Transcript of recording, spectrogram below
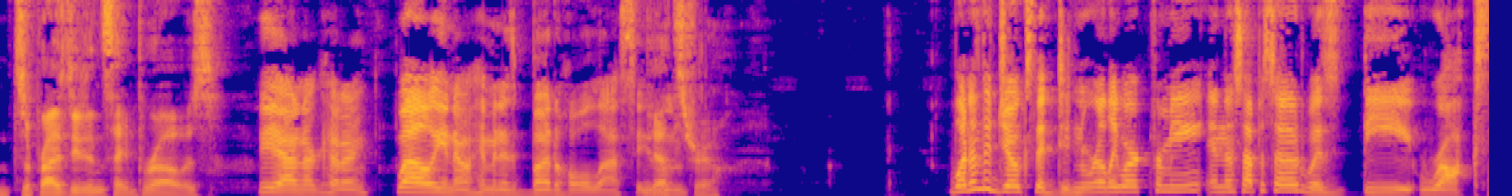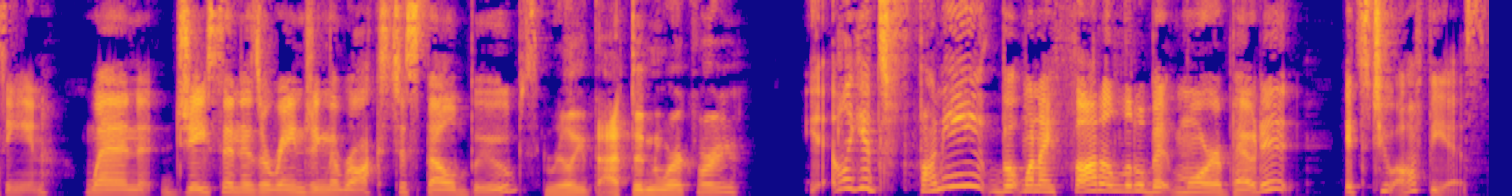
I'm surprised he didn't say bros. Yeah, no kidding. Well, you know, him and his bud hole last season. That's true. One of the jokes that didn't really work for me in this episode was the rock scene when Jason is arranging the rocks to spell boobs. Really, that didn't work for you? Like, it's funny, but when I thought a little bit more about it, it's too obvious.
